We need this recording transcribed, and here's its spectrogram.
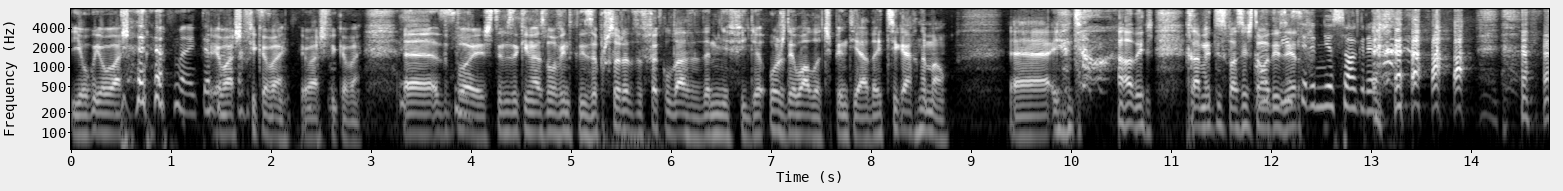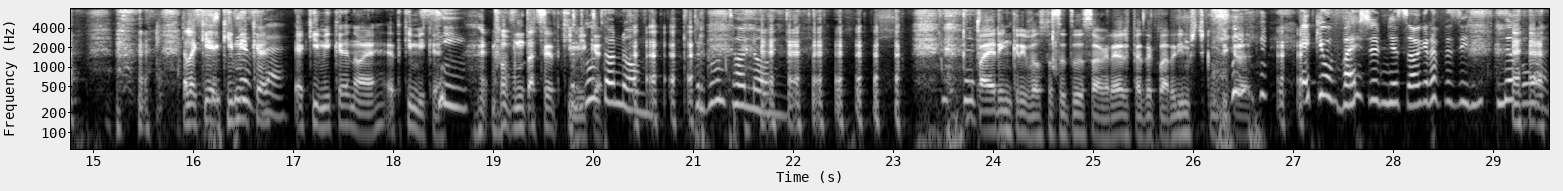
E eu, eu acho que Também, também Eu acho que fica ser. bem, eu acho que fica bem. Uh, depois temos aqui mais um ouvinte que diz: a professora de faculdade da minha filha hoje deu aula despenteada e de cigarro na mão. Uh, e então ela diz: realmente isso vocês estão Ah, a dizer. ser a minha sogra. Ela que é química, é química, não é? É de química. Sim. Vou perguntar se é de química. Pergunta ao nome. Pergunta ao nome. Pá, era incrível se fosse a tua sogra, era espetacular. Íamos descobrir. É que eu vejo a minha sogra a fazer isso na boa.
